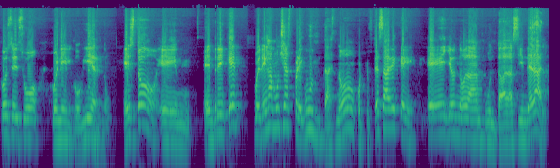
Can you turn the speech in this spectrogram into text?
consensuó con el gobierno. Esto, em, Enrique, pues deja muchas preguntas, ¿no? Porque usted sabe que ellos no dan puntadas sin dedal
